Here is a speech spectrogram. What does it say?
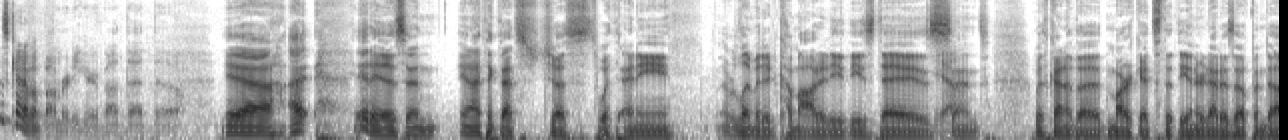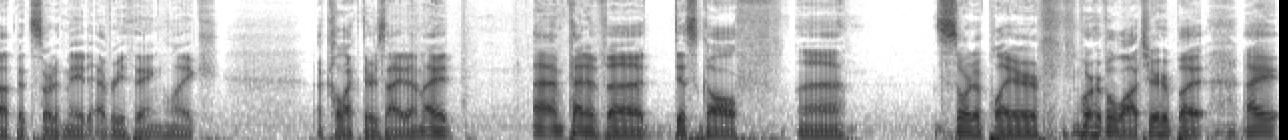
It's kind of a bummer to hear about that, though. Yeah, I it is, and and I think that's just with any limited commodity these days, Yeah. and with kind of the markets that the internet has opened up, it's sort of made everything like a collector's item. I I'm kind of a disc golf uh, sort of player, more of a watcher, but I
